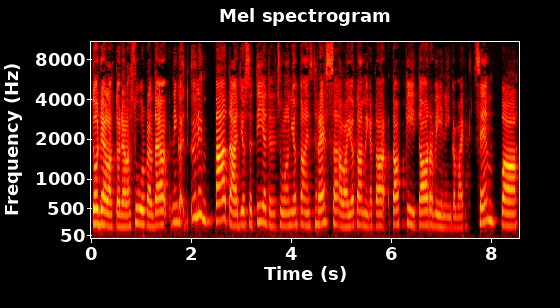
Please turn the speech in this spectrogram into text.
todella, todella suurelta. Ja niin kuin, ylipäätään, että jos sä tiedät, että sulla on jotain stressaavaa, jotain, minkä ta- takia tarvii niin vaikka tsemppaa,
